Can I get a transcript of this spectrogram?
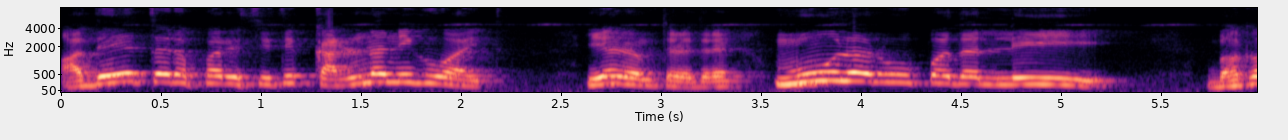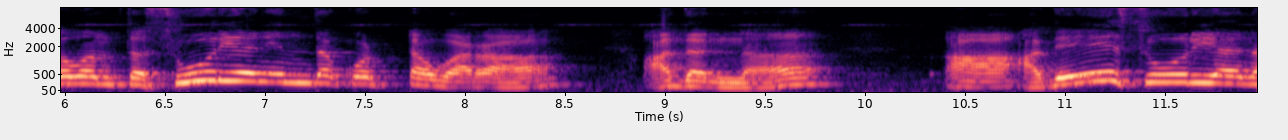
ಅದೇ ಥರ ಪರಿಸ್ಥಿತಿ ಕರ್ಣನಿಗೂ ಆಯಿತು. ಏನಂತ ಹೇಳಿದ್ರೆ, ಮೂಲ ರೂಪದಲ್ಲಿ ಭಗವಂತ ಸೂರ್ಯನಿಂದ ಕೊಟ್ಟ ವರ, ಅದನ್ನು ಆ, ಅದೇ ಸೂರ್ಯನ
